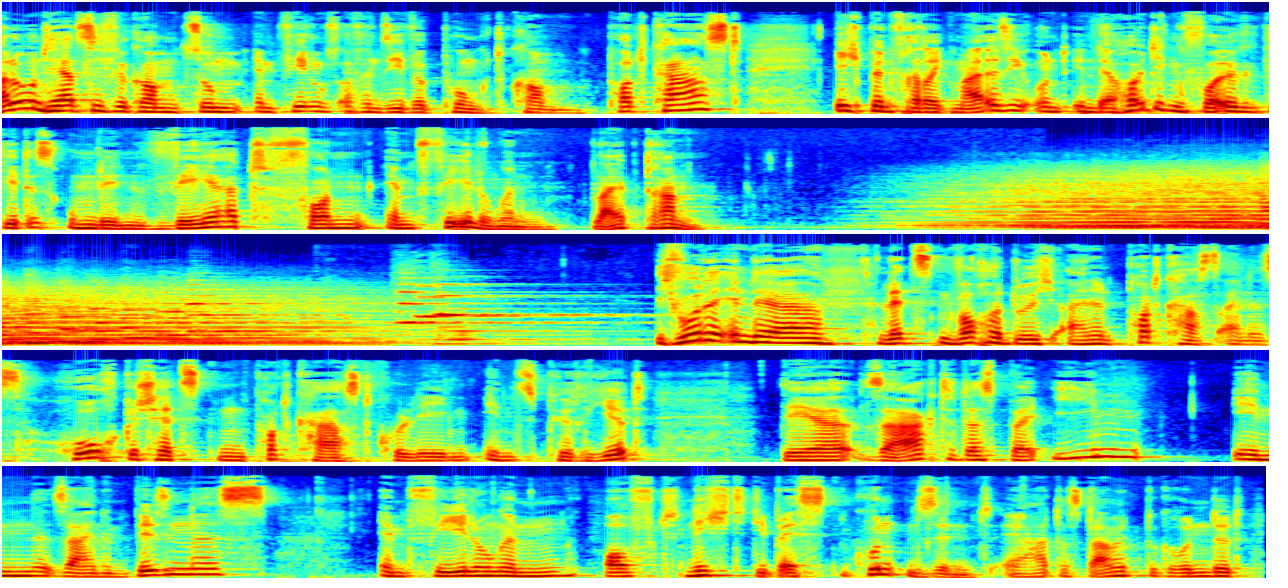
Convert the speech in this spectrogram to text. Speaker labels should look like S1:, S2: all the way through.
S1: Hallo und herzlich willkommen zum Empfehlungsoffensive.com Podcast. Ich bin Frederik Malsi und in der heutigen Folge geht es um den Wert von Empfehlungen. Bleibt dran. Ich wurde in der letzten Woche durch einen Podcast eines hochgeschätzten Podcast-Kollegen inspiriert, der sagte, dass bei ihm in seinem Business Empfehlungen oft nicht die besten Kunden sind. Er hat das damit begründet,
